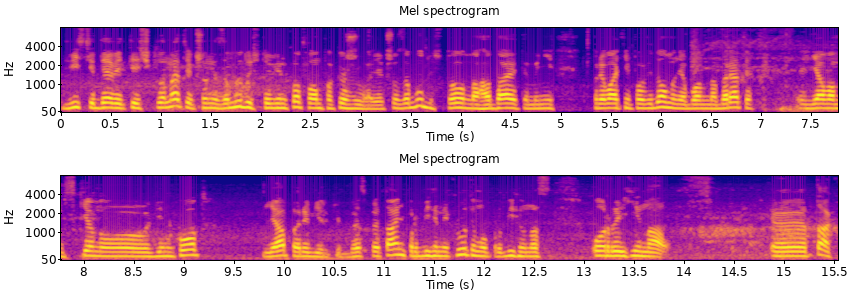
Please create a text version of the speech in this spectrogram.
209 тисяч кілометрів. Якщо не забудусь, то він код вам покажу. А якщо забудусь, то нагадаєте мені приватні повідомлення або наберете. Я вам скину він-код для перевірки. Без питань, пробіги не крутимо, пробіги у нас оригінал. Е, так,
